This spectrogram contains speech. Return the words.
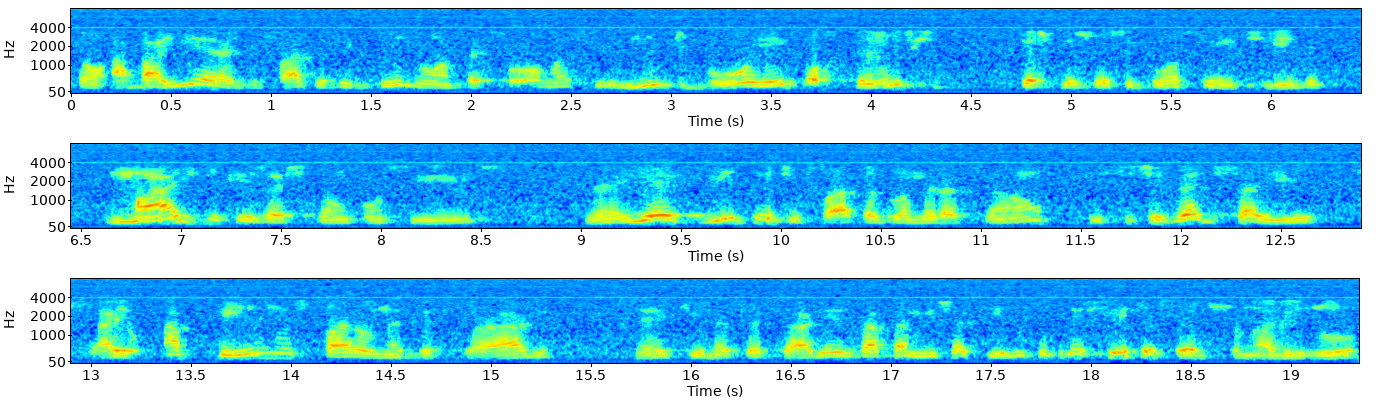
Então, a Bahia, de fato, vem tendo uma performance muito boa e é importante que as pessoas se conscientizem, mais do que já estão conscientes, né? e evitem, de fato, a aglomeração. E se tiver de sair, saiam apenas para o necessário, né, que o necessário é exatamente aquilo que o prefeito excepcionalizou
